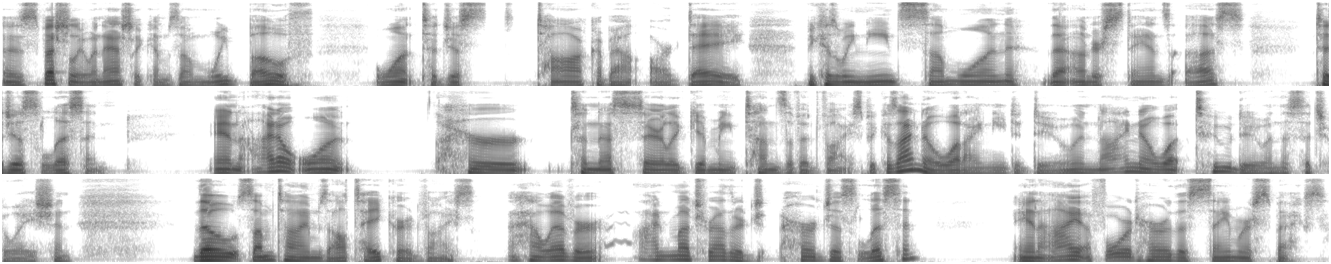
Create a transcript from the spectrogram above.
especially when Ashley comes home, we both want to just talk about our day because we need someone that understands us to just listen. And I don't want her to necessarily give me tons of advice because I know what I need to do and I know what to do in the situation. Though sometimes I'll take her advice. However, I'd much rather her just listen and I afford her the same respects.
